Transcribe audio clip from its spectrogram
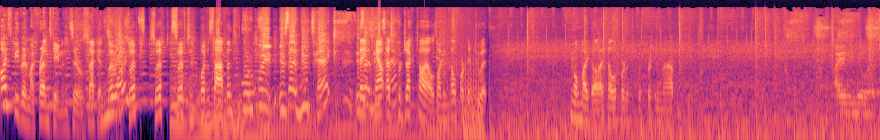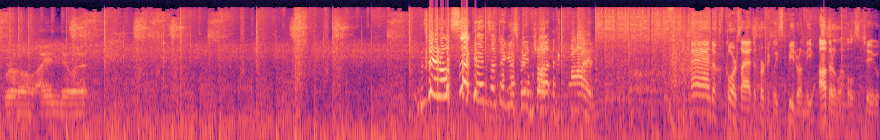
I speedrun my friend's game in zero seconds. What? Swift, Swift, Swift, Swift. What has happened? Wait, is that new tech? Is They count tech? count as projectiles. I can teleport into it. Oh my god, I teleported to the freaking map. I knew it, bro. I knew it. Zero seconds! I'm taking a screenshot! Oh my God. And of course, I had to perfectly speedrun the other levels too.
